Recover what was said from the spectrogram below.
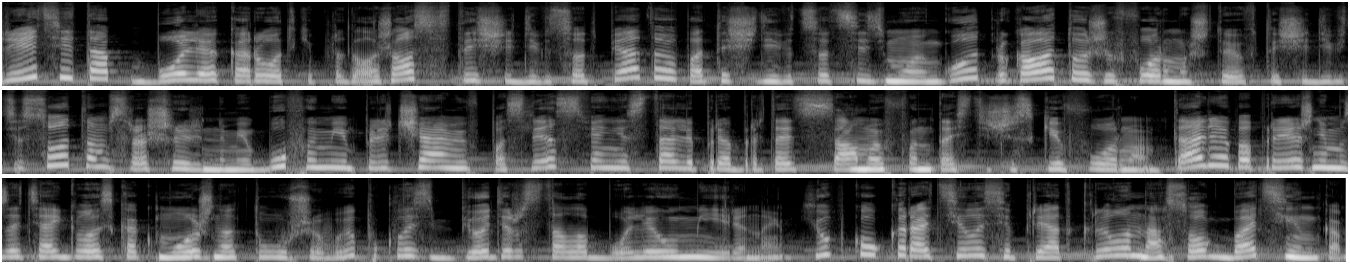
Третий этап, более короткий, продолжался с 1905 по 1907 год. Рукава той же формы, что и в 1900 с расширенными буфами и плечами. Впоследствии они стали приобретать самые фантастические формы. Талия по-прежнему затягивалась как можно туже, выпуклость бедер стала более умеренной. Юбка укоротилась и приоткрыла носок ботинка,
